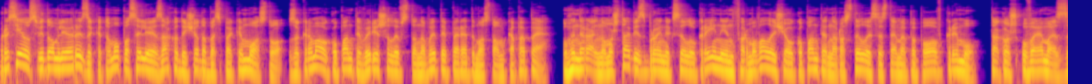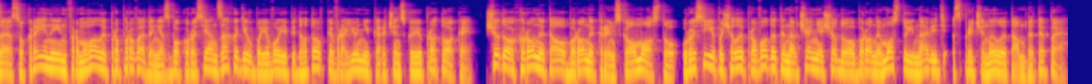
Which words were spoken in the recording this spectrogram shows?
Росія усвідомлює ризики, тому посилює заходи щодо безпеки мосту. Зокрема, окупанти вирішили встановити перед мостом КПП. У Генеральному штабі Збройних сил України інформували, що окупанти наростили системи ППО в Криму. Також у ВМС ЗС України інформували про проведення з боку росіян заходів бойової підготовки в районі Керченської протоки. Щодо охорони та оборони Кримського мосту, у Росії почали проводити навчання щодо оборони мосту і навіть спричинили там ДТП.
